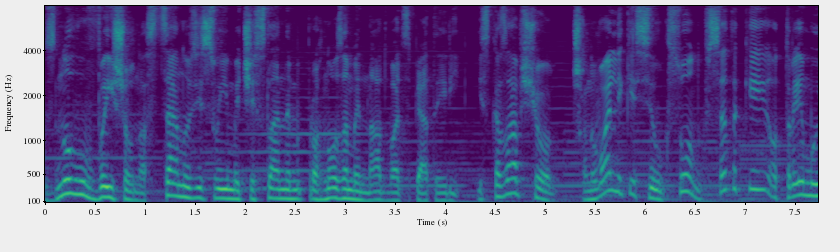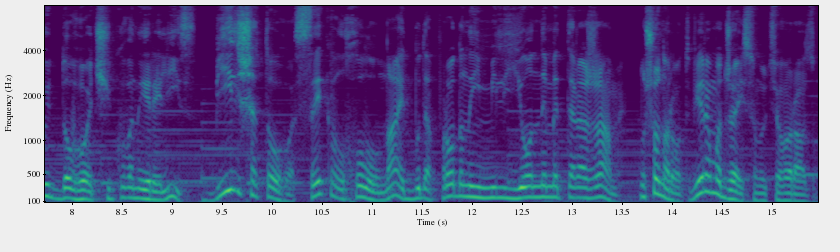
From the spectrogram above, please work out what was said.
знову вийшов на сцену зі своїми численними прогнозами на 25-й рік і сказав, що шанувальники Silksong все-таки отримують довгоочікуваний реліз. Більше того, сиквел Hollow Knight буде проданий мільйонними тиражами. Ну що, народ, віримо Джейсону цього разу.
